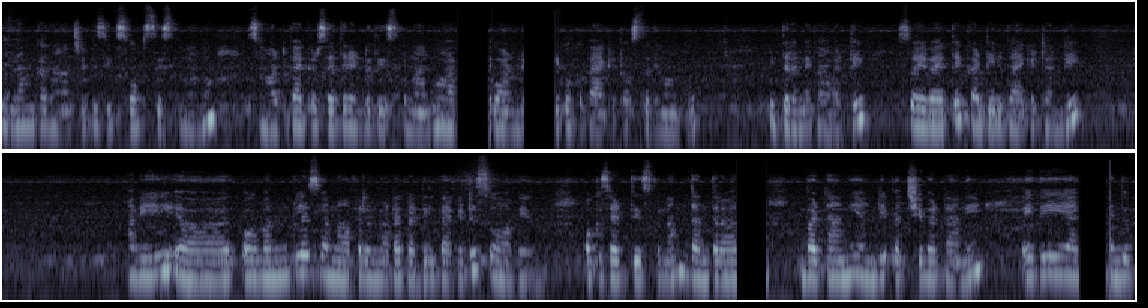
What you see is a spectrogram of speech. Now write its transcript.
వెళ్ళాం కదా అని చెప్పి సిక్స్ సోప్స్ తీసుకున్నాను. సాల్ట్ ప్యాకెట్స్ అయితే రెండు తీసుకున్నాను. ఒక ప్యాకెట్ వస్తుంది మాకు. ఇద్దరమే కాబట్టి. సో ఇవైతే కడ్డీల ప్యాకెట్ అండి. అవి వన్ ప్లస్ వన్ ఆఫర్ అనమాట కడ్డీల ప్యాకెట్. సో అవి ఒక సెట్ తీసుకున్నాం. దాని తర్వాత బఠానీ అండి పచ్చి బఠానీ. ఇది ఎందుకు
